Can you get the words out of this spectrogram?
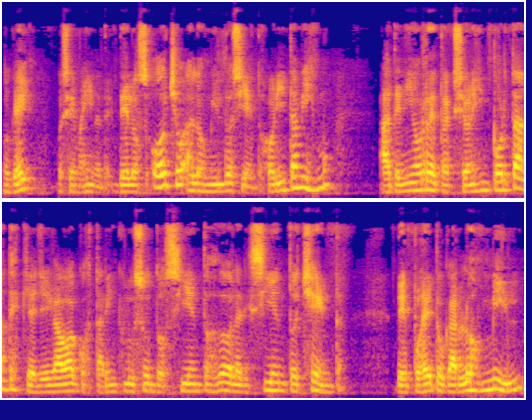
¿Ok? O sea, imagínate, de los 8 a los 1200. Ahorita mismo ha tenido retracciones importantes que ha llegado a costar incluso 200 dólares, 180, después de tocar los 1000,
